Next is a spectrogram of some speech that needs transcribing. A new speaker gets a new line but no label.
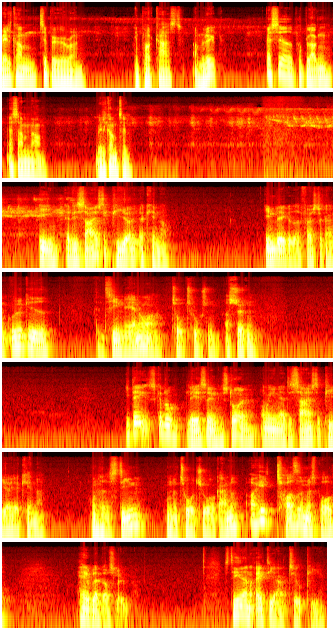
Velkommen til Bøgerun, en podcast om løb, baseret på bloggen af samme navn. Velkommen til.
En af de sejeste piger, jeg kender. Indlægget er første gang udgivet den 10. januar 2017. I dag skal du læse en historie om en af de sejeste piger, jeg kender. Hun hedder Stine, hun er 22 år gammel og helt tosset med sport. Her blandt også løb. Stine er en rigtig aktiv pige.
